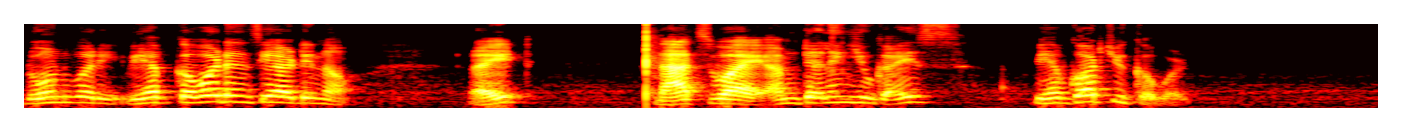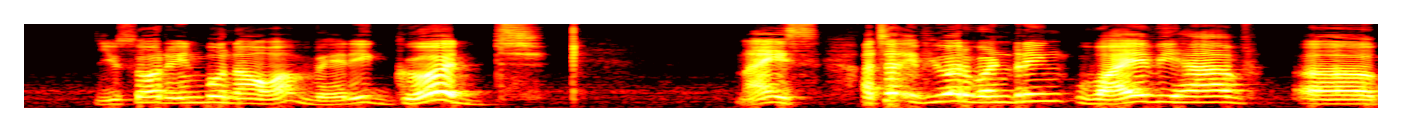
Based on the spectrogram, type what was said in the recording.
Don't worry. We have covered NCERT now. Right? That's why I'm telling you guys, we have got you covered. You saw rainbow now, huh? Very good. Nice. Acha, if you are wondering why we have uh,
